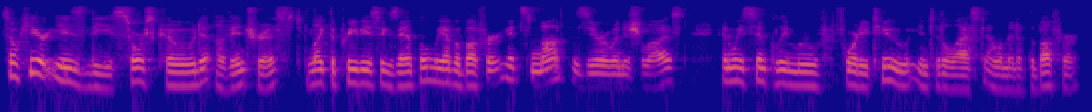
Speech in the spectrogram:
So here is the source code of interest. Like the previous example, we have a buffer. It's not zero initialized, and we simply move 42 into the last element of the buffer,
